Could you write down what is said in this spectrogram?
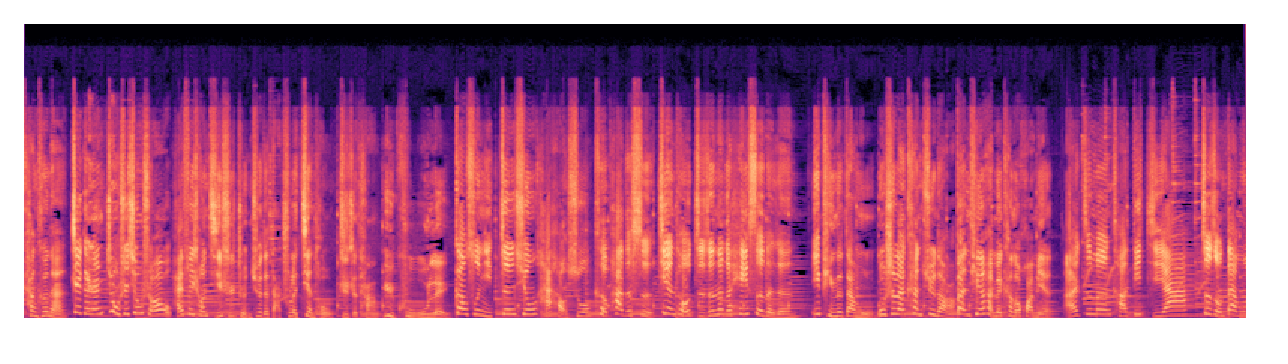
看柯南，这个人就是凶手，还非常及时准确的打出了箭头，指着他，欲哭无泪。告诉你真凶还好说，可怕的是箭头指着那个黑色的人。一屏的弹幕，我是来看剧的，半天还没看到画面。儿子们考第几呀？这种弹幕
